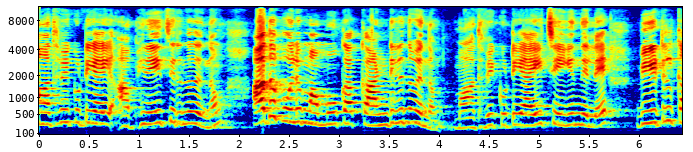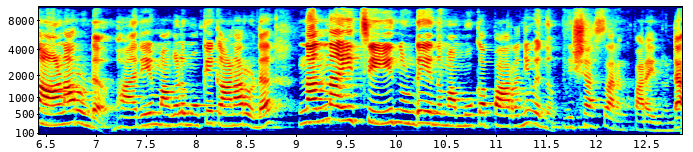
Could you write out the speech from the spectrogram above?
മാധവിക്കുട്ടിയായി അഭിനയിച്ചിരുന്നതെന്നും അതുപോലും മമ്മൂക്ക കണ്ടിരുന്നുവെന്നും മാധവിക്കുട്ടിയായി ചെയ്യുന്നില്ലേ വീട്ടിൽ കാണാറുണ്ട് ഭാര്യയും മകളും ഒക്കെ കാണാറുണ്ട് നന്നായി ചെയ്യുന്നുണ്ട് എന്ന് മമ്മൂക്ക പറഞ്ഞുവെന്നും നിഷ സാരംഗ് പറയുന്നുണ്ട്.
